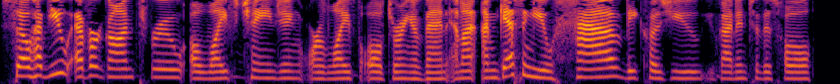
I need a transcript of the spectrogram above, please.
So have you ever gone through a life changing or life altering event? And I, am guessing you have because you, you got into this whole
